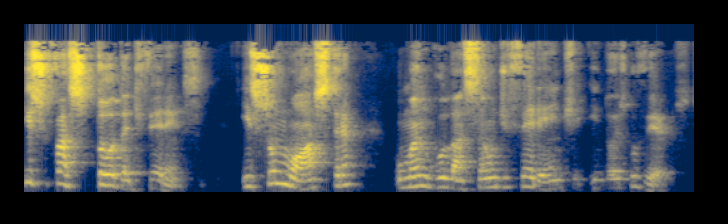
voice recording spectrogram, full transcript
Isso faz toda a diferença. Isso mostra uma angulação diferente em dois governos.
